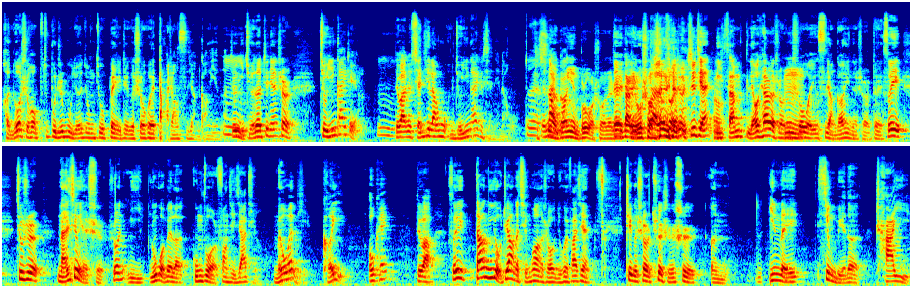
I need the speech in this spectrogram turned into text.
很多时候就不知不觉中就被这个社会打上思想钢印了，嗯就你觉得这件事儿就应该这样，嗯，对吧？就贤妻良母，你就应该是贤妻良母。对思想钢印不是我说的，这对，是大刘说大刘说，的。就是之前你咱们聊天的时候，嗯你说过一个思想钢印的事儿，对，所以就是男性也是说，你如果为了工作放弃家庭，没有问题，可以，OK，对吧？所以当你有这样的情况的时候，你会发现，这个事儿确实是，嗯，因为性别的差异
